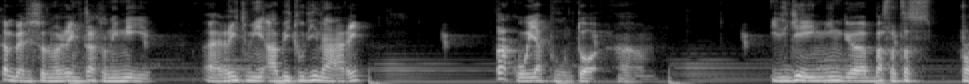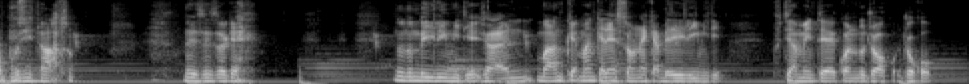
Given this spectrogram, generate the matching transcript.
cambiate. Sono rientrato nei miei eh, ritmi abitudinari. Tra cui, appunto, um, il gaming abbastanza spropositato. Nel senso che non ho dei limiti, cioè, ma anche, ma anche adesso non è che abbia dei limiti. Effettivamente quando gioco, gioco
